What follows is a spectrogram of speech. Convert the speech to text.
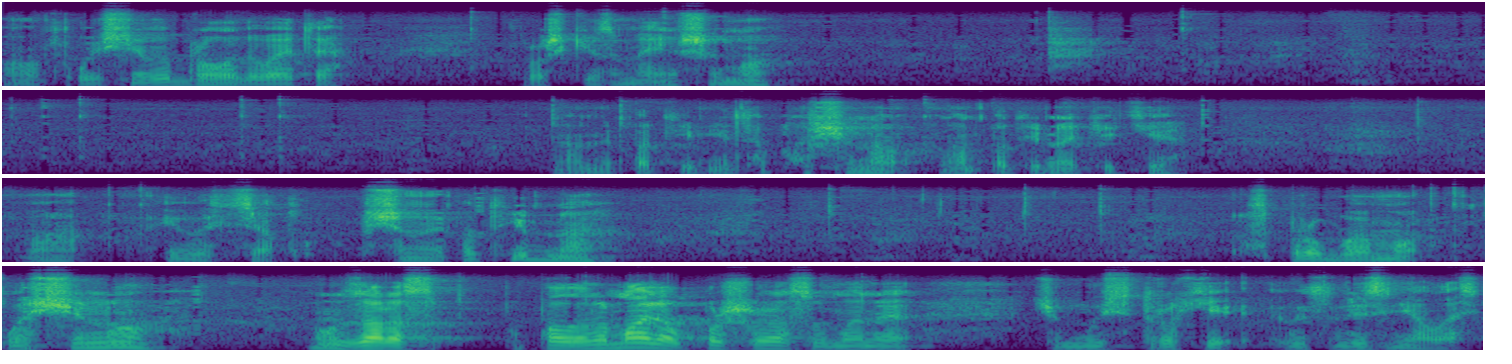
От, лишнє вибрало, давайте трошки зменшимо. Нам не потрібна ця площина, нам потрібна тільки. А, і ось ця площина не потрібна. Спробуємо площину. Ну, зараз нормально, в прошлий раз у мене чомусь трохи відрізнялась.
